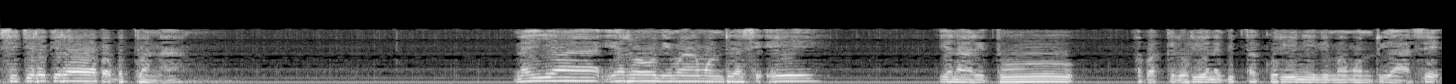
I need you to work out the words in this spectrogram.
si kira-kira Pak Betuan ha Naya yaro lima mondria si e yanari tu apa keluria na bitta kurini lima mondria si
